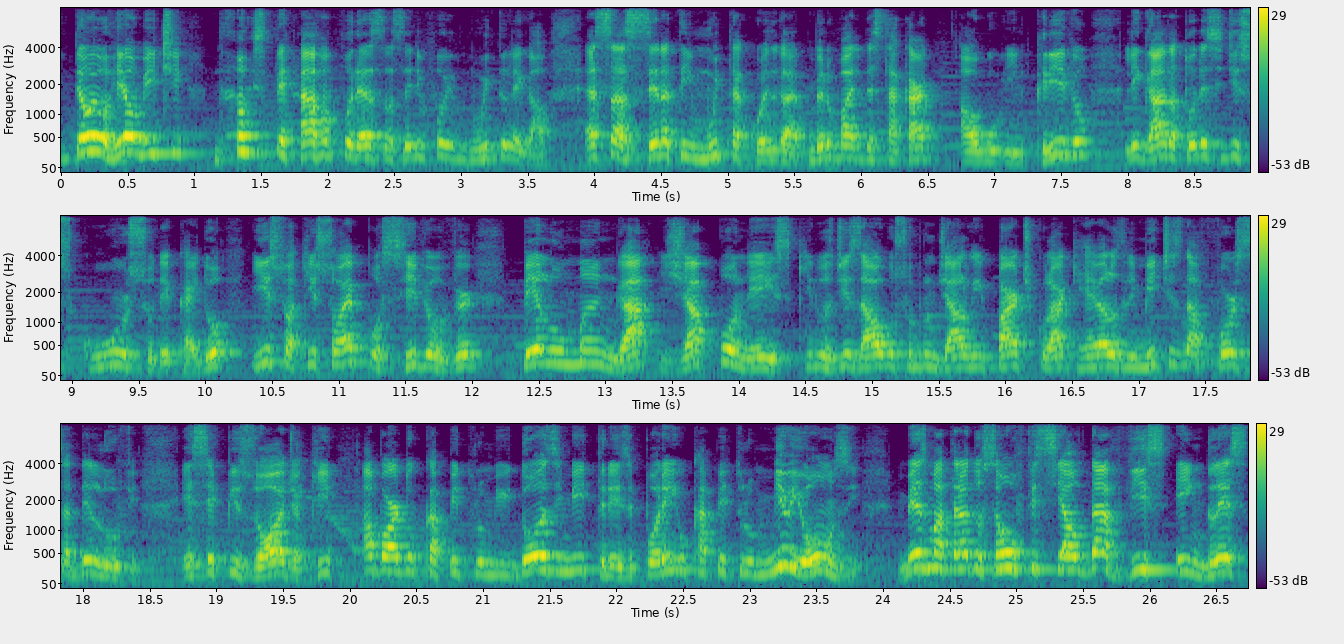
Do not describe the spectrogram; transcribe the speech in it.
Então eu realmente não esperava por essa cena e foi muito legal. Essa cena tem muita coisa galera. Primeiro vale destacar algo incrível ligado a todo esse discurso de Kaido. Isso aqui só é possível ver pelo mangá japonês. Que nos diz algo sobre um diálogo em particular que revela os limites da força de Luffy. Esse episódio aqui aborda o capítulo 1012 e 1013. Porém o capítulo 1011, mesmo a tradução oficial da Viz em inglês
